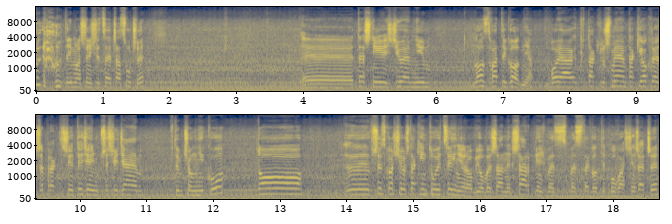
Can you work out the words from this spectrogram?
tej maszyny się cały czas uczy. Yy, też nie jeździłem nim no z dwa tygodnie, bo jak tak już miałem taki okres, że praktycznie tydzień przesiedziałem w tym ciągniku, to yy, wszystko się już tak intuicyjnie robiło, bez żadnych szarpnięć, bez, bez tego typu właśnie rzeczy.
